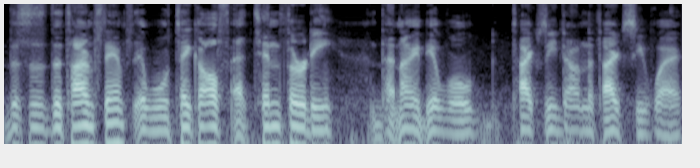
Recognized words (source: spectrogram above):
this is the timestamps. It will take off at 10.30 that night. It will taxi down the taxiway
